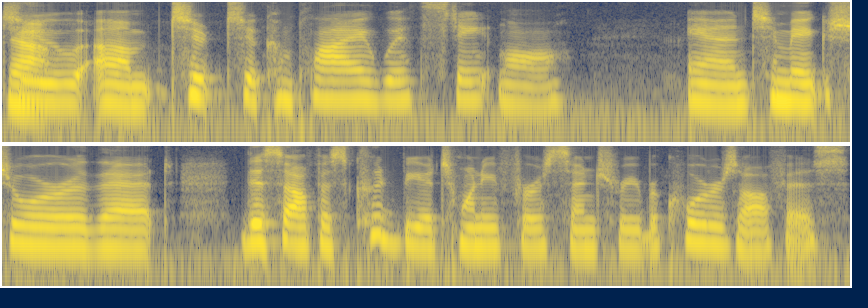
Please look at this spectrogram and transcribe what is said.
Yeah. to um, to to comply with state law, and to make sure that this office could be a 21st century recorder's office.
